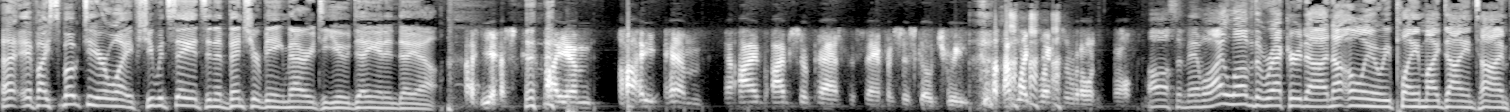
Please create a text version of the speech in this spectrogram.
uh, if I spoke to your wife, she would say it's an adventure being married to you day in and day out. yes, I am. I am. I've I've surpassed the San Francisco tree. I'm like Brett Cerrone. Awesome, man. Well, I love the record. Uh, not only are we playing My Dying Time,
